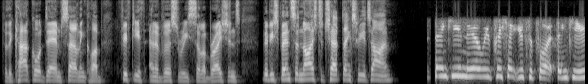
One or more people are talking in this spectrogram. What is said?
for the Carcoar Dam Sailing Club 50th anniversary celebrations. Libby Spencer, nice to chat. Thanks for your time. Thank you, Neil. We appreciate your support. Thank you.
